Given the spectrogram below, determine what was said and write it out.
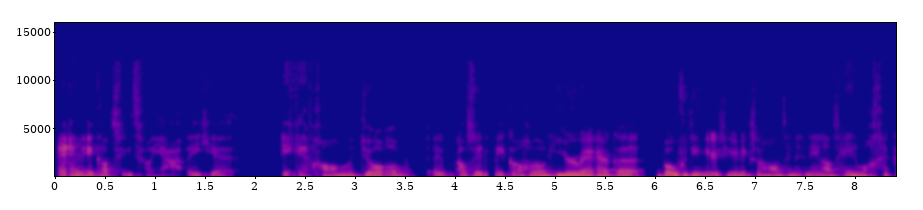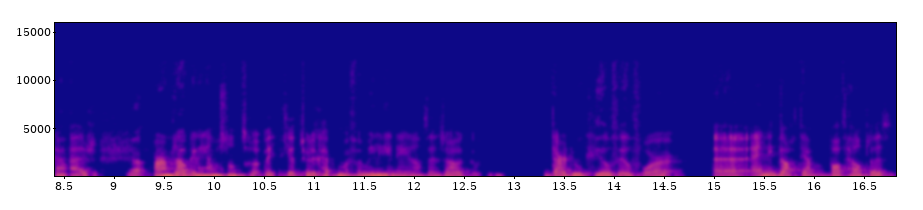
En ik had zoiets van, ja, weet je, ik heb gewoon mijn job. Ik- Als in, ik kan gewoon hier werken. Bovendien er is hier niks aan de hand. En in Nederland is helemaal gekkenhuis. Ja. Waarom zou ik in hemelsnaam terug... Weet je, natuurlijk heb ik mijn familie in Nederland. En zou ik, daar doe ik heel veel voor. Eh, en ik dacht, ja, wat helpt het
